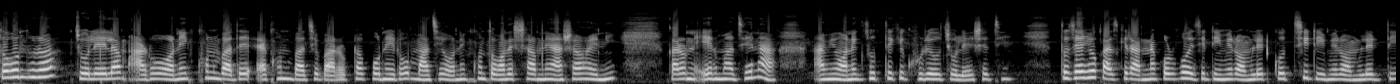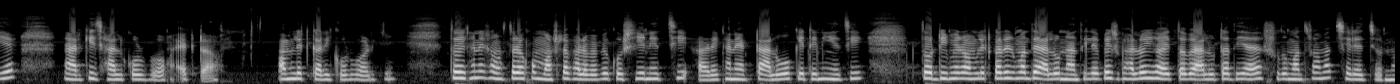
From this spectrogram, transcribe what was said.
তো বন্ধুরা, চলে এলাম আরও অনেকক্ষণ বাদে। এখন বাজে বারোটা পনেরো। মাঝে অনেকক্ষণ তোমাদের সামনে আসা হয়নি। কারণ এর মাঝে না, আমি অনেক দূর থেকে ঘুরেও চলে এসেছি। তো যাই হোক, আজকে রান্না করব। এই যে ডিমের অমলেট করছি। ডিমের অমলেট দিয়ে আর কি ঝাল করব একটা। অমলেট কারি করব আর কি। তো এখানে সমস্ত রকম মশলা ভালোভাবে কষিয়ে নিচ্ছি, আর এখানে একটা আলুও কেটে নিয়েছি। তো ডিমের অমলেট কারির মধ্যে আলু না দিলে বেশ ভালোই হয়, তবে আলুটা দেওয়া শুধুমাত্র আমার ছেলের জন্য।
